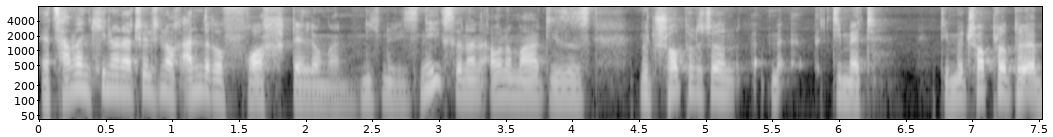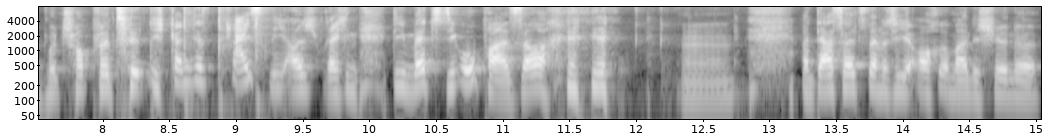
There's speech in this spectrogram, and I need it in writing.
Jetzt haben wir im Kino natürlich noch andere Vorstellungen. Nicht nur die Sneaks, sondern auch nochmal dieses Metropolitan, die Met, die Metropolitan, Metropolitan, ich kann das Scheiß nicht aussprechen. Die Met, die Oper, so. Mhm. Und da soll es dann natürlich auch immer eine schöne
